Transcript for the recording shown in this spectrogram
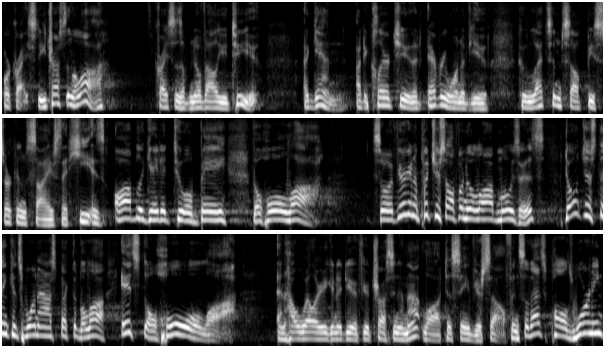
or Christ? You trust in the law, Christ is of no value to you. Again, I declare to you that every one of you who lets himself be circumcised, that he is obligated to obey the whole law. So if you're going to put yourself under the law of Moses, don't just think it's one aspect of the law, it's the whole law. And how well are you going to do if you're trusting in that law to save yourself? And so that's Paul's warning.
